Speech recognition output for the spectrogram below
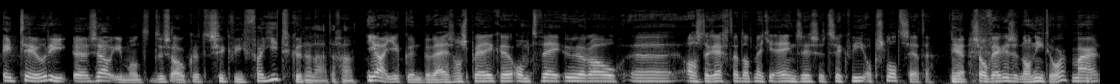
in theorie uh, zou iemand dus ook het circuit failliet kunnen laten gaan. Ja, je kunt bij wijze van spreken om 2 euro... Uh, als de rechter dat met je eens is, het circuit op slot zetten. Ja. Zover is het nog niet hoor. Maar...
